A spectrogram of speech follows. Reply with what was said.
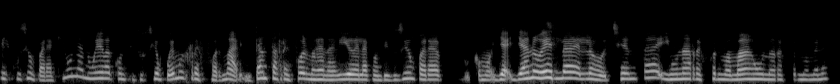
discusión, ¿para qué una nueva constitución podemos reformar? Y tantas reformas han habido de la constitución para, como ya, ya no es la de los 80 y una reforma más, una reforma menos,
